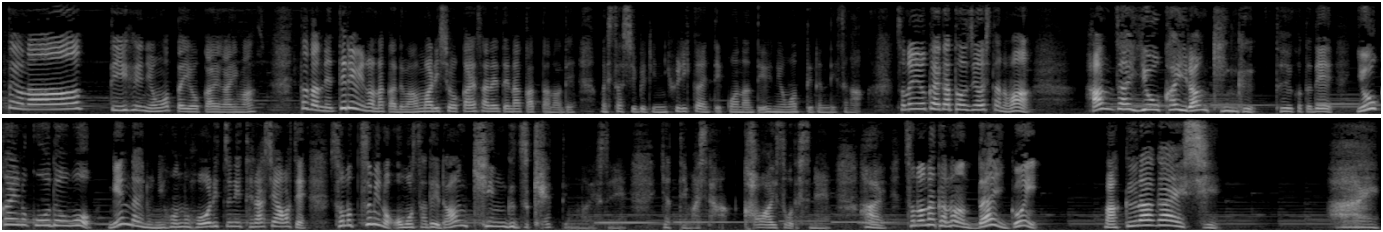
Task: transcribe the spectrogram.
ったよなーっていう風に思った妖怪がいます。ただね、テレビの中ではあんまり紹介されてなかったので、まあ、久しぶりに振り返っていこうなんていう風に思ってるんですが、その妖怪が登場したのは、犯罪妖怪ランキングということで、妖怪の行動を現代の日本の法律に照らし合わせ、その罪の重さでランキング付けっていうものですね、やっていました。かわいそうですね。はい。その中の第5位、枕返し。はい。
